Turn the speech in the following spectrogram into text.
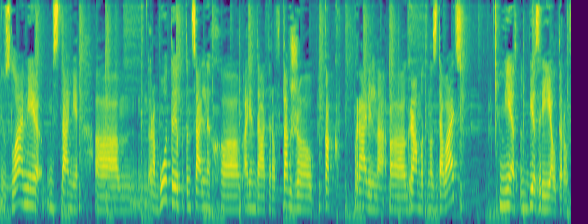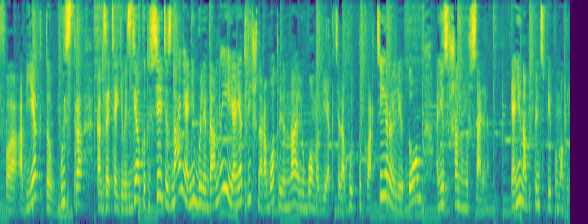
узлами, местами работы потенциальных арендаторов. Также как правильно, э, грамотно сдавать без риэлторов э, объект, быстро, как затягивать сделку. То есть все эти знания, они были даны, и они отлично работали на любом объекте, да, будь то квартира или дом, они совершенно универсальны. И они нам, в принципе, и помогли.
